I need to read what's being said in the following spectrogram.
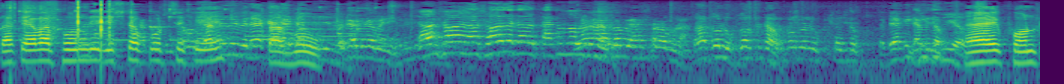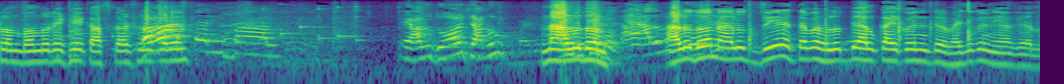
তাকে আবার। ফোন দিয়ে ডিস্টার্ব করছে কে? তার বউ। ফোন টোন বন্ধ রেখে কাজ করা শুরু করেন। না আলু দন আলু আলু দন আলু দিয়ে তারপর হলুদ দিয়ে হালকা এ করে নিতে হবে ভাজি করে নিয়ে আগে আলু।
